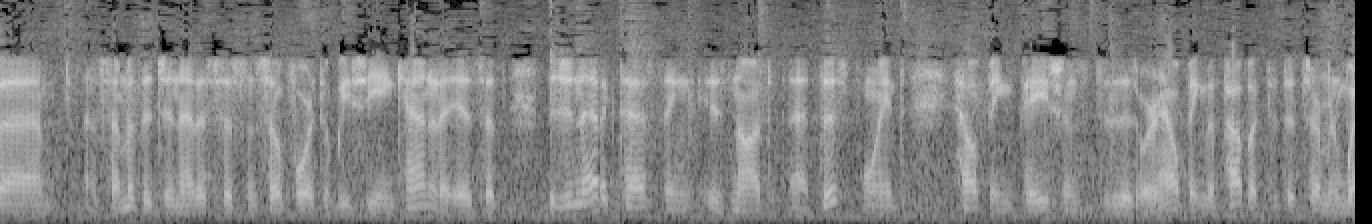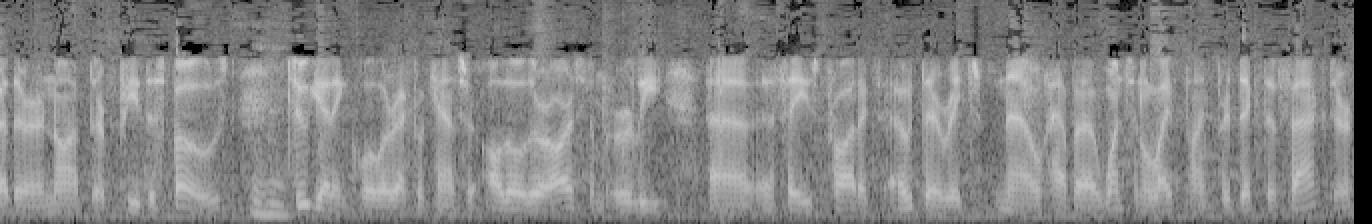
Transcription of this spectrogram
um of some of the geneticists and so forth that we see in Canada is that the genetic testing is not, at this point, helping patients to, or helping the public to determine whether or not they're predisposed to getting colorectal cancer. Although there are some early uh, phase products out there which now have a once-in-a-lifetime predictive factor,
